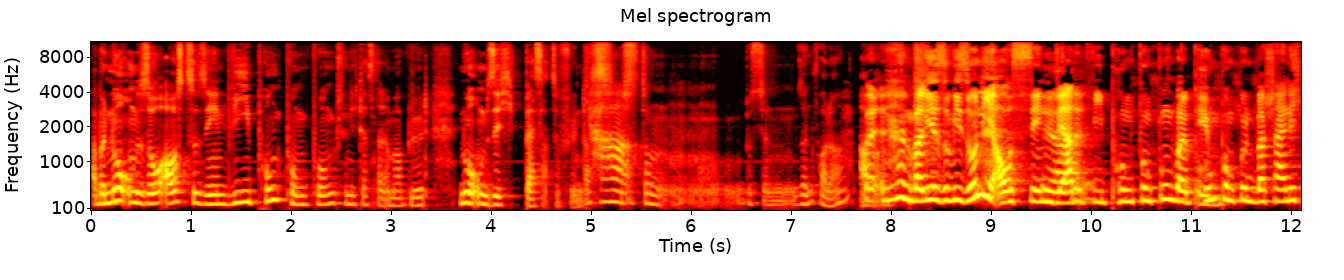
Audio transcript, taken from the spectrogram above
Aber nur um so auszusehen wie Punkt, Punkt, Punkt, finde ich das dann immer blöd. Nur um sich besser zu fühlen. Das Ja. ist dann äh, ein bisschen sinnvoller. Weil, weil ihr sowieso nie aussehen Ja. werdet wie Punkt, Punkt, Punkt, weil Punkt, Eben. Punkt, Punkt wahrscheinlich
